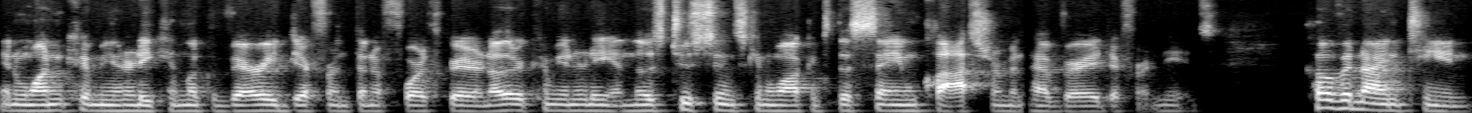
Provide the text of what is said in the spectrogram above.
in one community can look very different than a fourth grader in another community, and those two students can walk into the same classroom and have very different needs. COVID 19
